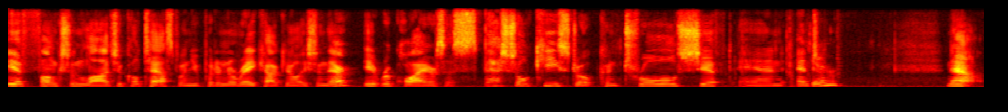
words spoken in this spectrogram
if function logical test, when you put an array calculation there, it requires a special keystroke, Control, Shift, and Enter. Now,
